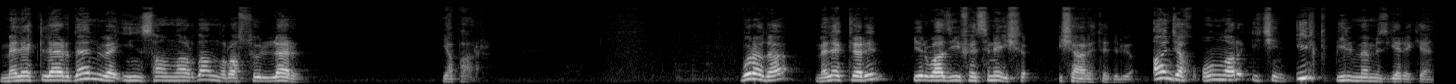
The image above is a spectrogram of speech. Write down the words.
meleklerden ve insanlardan rasuller yapar. Burada meleklerin bir vazifesine işaret ediliyor. Ancak onlar için ilk bilmemiz gereken,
